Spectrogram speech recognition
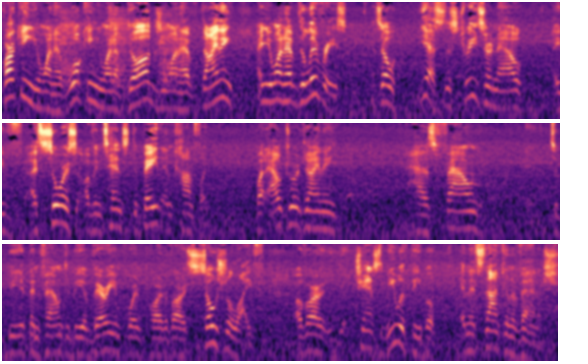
parking, you want to have walking, you want to have dogs, you want to have dining, and you want to have deliveries. And so, yes, the streets are now a, a source of intense debate and conflict. But outdoor dining has found to be been found to be a very important part of our social life, of our chance to be with people, and it's not going to vanish.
